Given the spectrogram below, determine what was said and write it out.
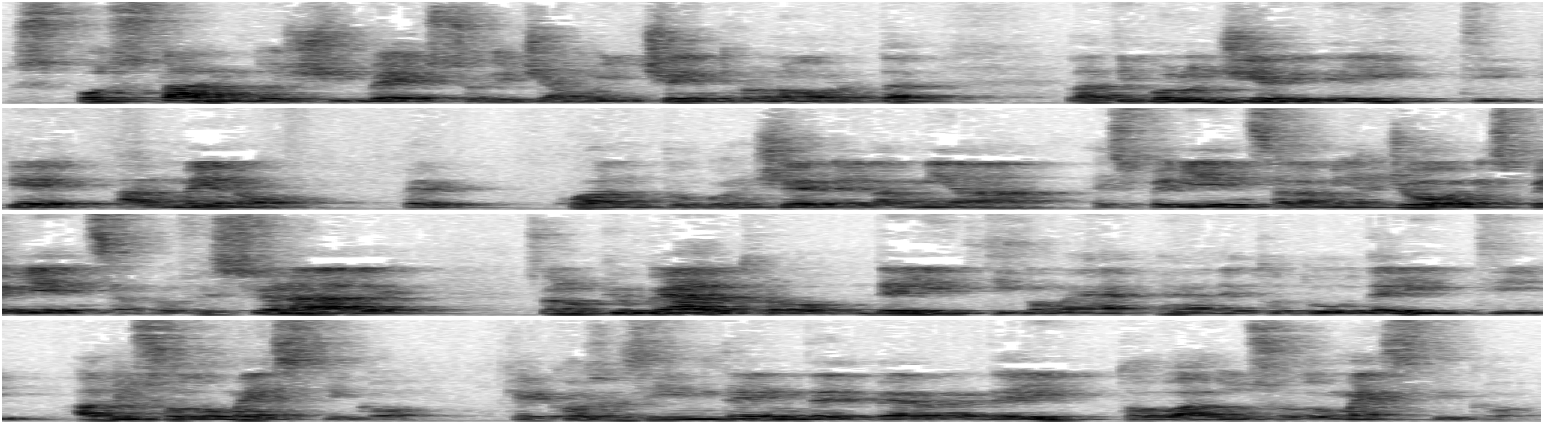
Spostandoci verso diciamo, il centro-nord, la tipologia di delitti che almeno per quanto concerne la mia esperienza, la mia giovane esperienza professionale, sono più che altro delitti, come hai appena detto tu, delitti ad uso domestico. Che cosa si intende per delitto ad uso domestico?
